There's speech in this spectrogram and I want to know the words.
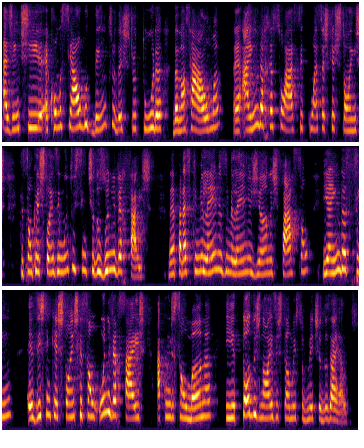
a gente é como se algo dentro da estrutura da nossa alma é, ainda ressoasse com essas questões, que são questões em muitos sentidos universais. Né? Parece que milênios e milênios de anos passam e ainda assim existem questões que são universais à condição humana e todos nós estamos submetidos a elas.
